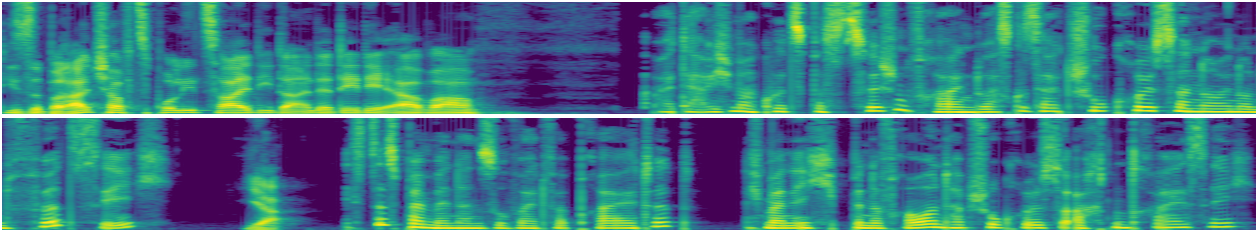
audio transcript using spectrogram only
diese Bereitschaftspolizei, die da in der DDR war. Aber darf ich mal kurz was zwischenfragen? Du hast gesagt Schuhgröße 49. Ja. Ist das bei Männern so weit verbreitet? Ich meine, ich bin eine Frau und habe Schuhgröße 38.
